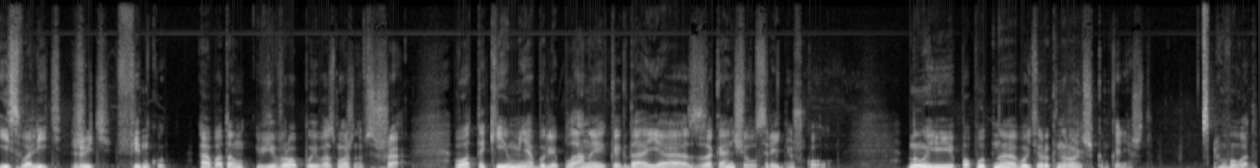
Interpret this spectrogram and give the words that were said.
и свалить жить в Финку, а потом в Европу и, возможно, в США. Вот такие у меня были планы, когда я заканчивал среднюю школу. Ну и попутно быть рок-н-ролльщиком, конечно. Вот.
